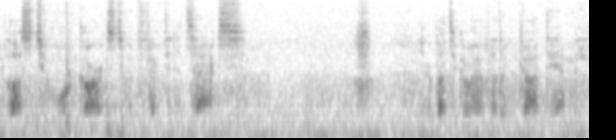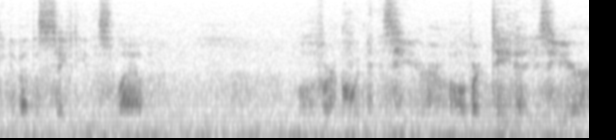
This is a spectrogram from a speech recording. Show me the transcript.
We lost two more guards to infected attacks. You're about to go have another goddamn meeting about the safety of this lab. All of our equipment is here. All of our data is here.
